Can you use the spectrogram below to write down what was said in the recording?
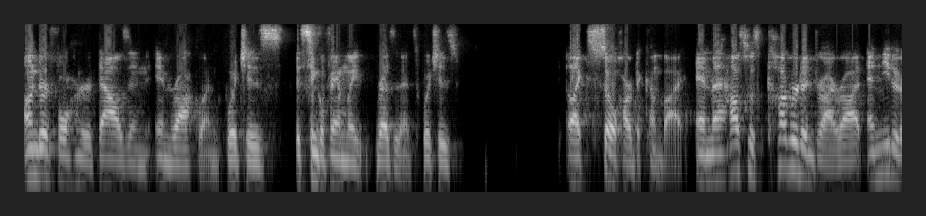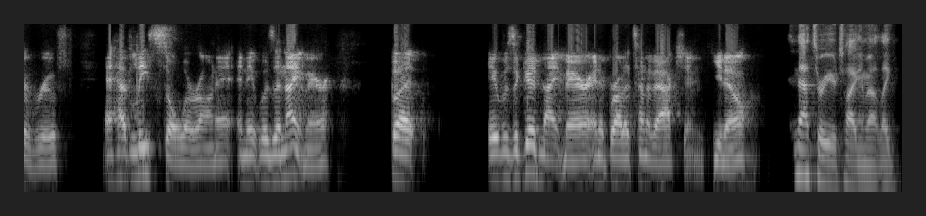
under 400,000 in Rocklin, which is a single family residence, which is like so hard to come by. And the house was covered in dry rot and needed a roof and had lease solar on it. And it was a nightmare, but it was a good nightmare and it brought a ton of action, you know? And that's where you're talking about like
